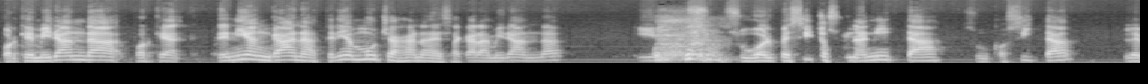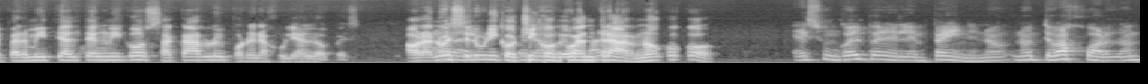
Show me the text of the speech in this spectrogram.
porque Miranda, porque tenían ganas, tenían muchas ganas de sacar a Miranda, y su golpecito, su nanita, su cosita, le permite al técnico sacarlo y poner a Julián López. Ahora, no es el único chico que va a entrar, ¿no, Coco? Es un golpe en el empeine, no, no te va a jugar, no,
